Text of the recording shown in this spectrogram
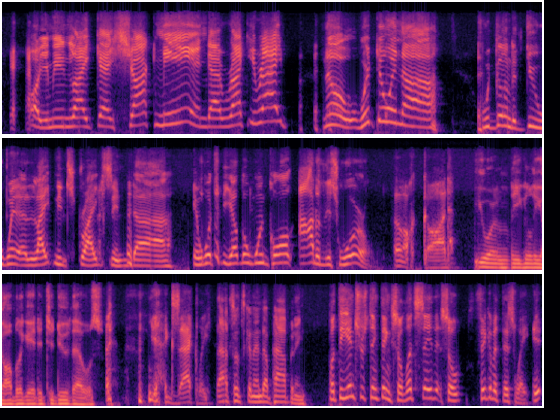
yeah. Oh, you mean like uh, "Shock Me" and uh, "Rocket Ride"? No, we're doing uh, we're gonna do "When Lightning Strikes" and uh, and what's the other one called? "Out of This World." Oh God. You are legally obligated to do those. yeah, exactly. That's what's going to end up happening. But the interesting thing, so let's say that. So think of it this way: if,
